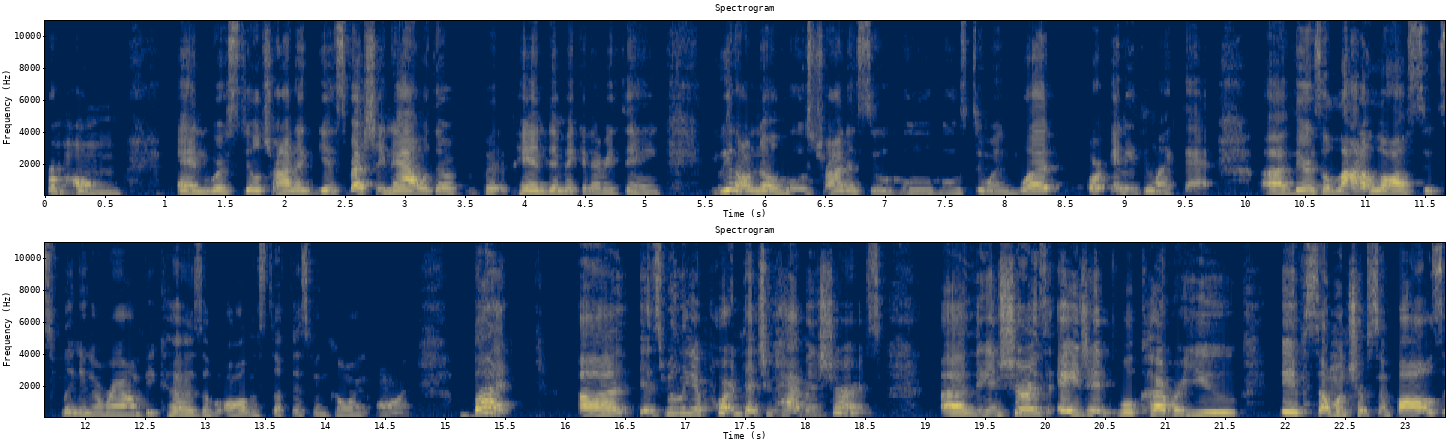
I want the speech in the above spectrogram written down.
from home and we're still trying to get especially now with the pandemic and everything we don't know who's trying to sue who who's doing what or anything like that. Uh, there's a lot of lawsuits flinging around because of all the stuff that's been going on. But uh, it's really important that you have insurance. Uh, the insurance agent will cover you if someone trips and falls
